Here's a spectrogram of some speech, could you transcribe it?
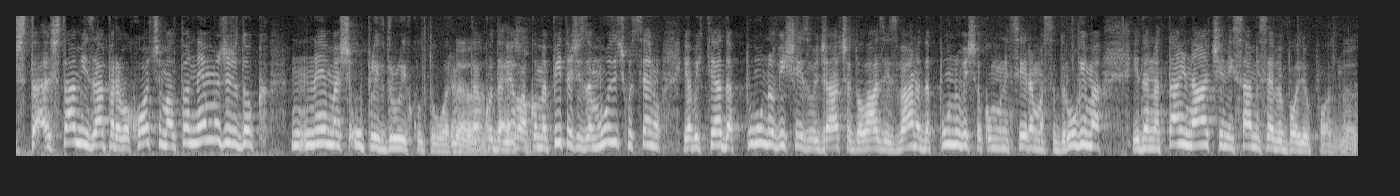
šta, šta mi zapravo hoćemo, ali to ne možeš dok nemaš upliv drugih kultura. Da, Tako da, evo, ako me pitaš i za muzičku scenu, ja bih htjela da puno više izvođača dolazi izvana, da puno više komuniciramo sa drugima i da na taj način i sami sebe bolje upoznamo. Da,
